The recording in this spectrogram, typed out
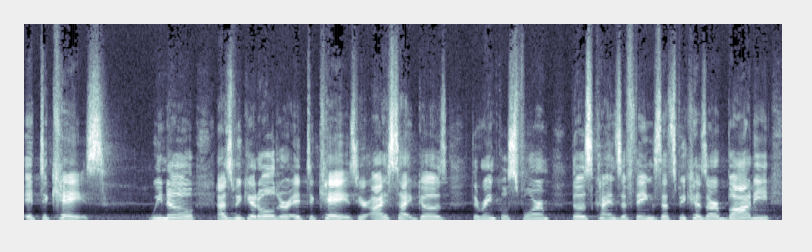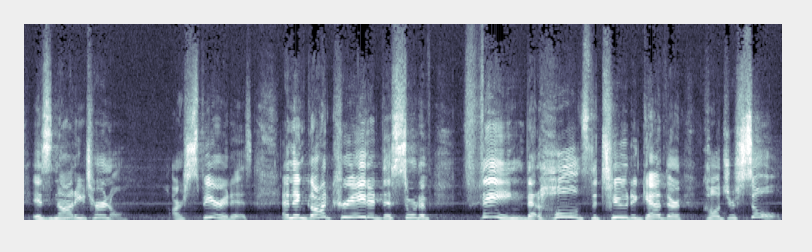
it decays. We know as we get older, it decays. Your eyesight goes, the wrinkles form, those kinds of things. That's because our body is not eternal our spirit is. And then God created this sort of thing that holds the two together called your soul.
